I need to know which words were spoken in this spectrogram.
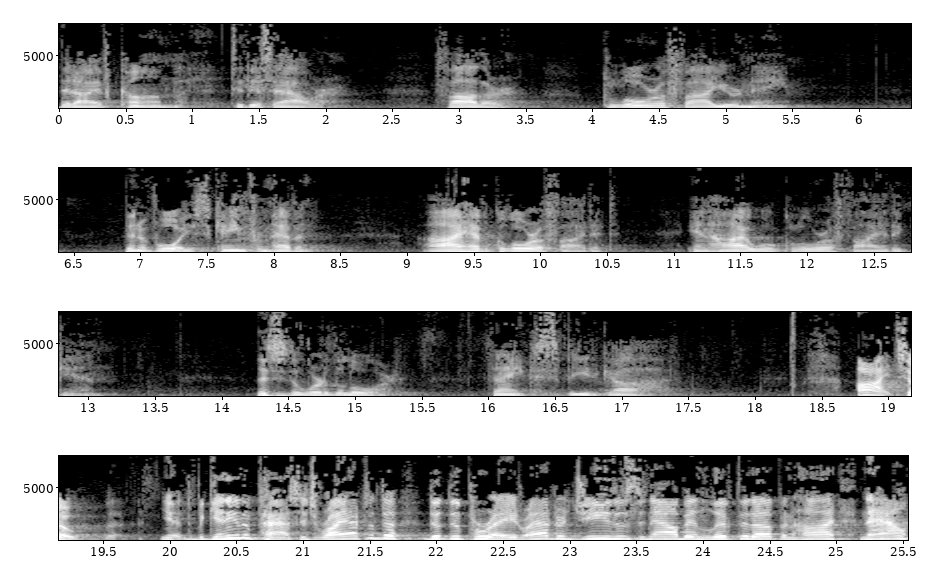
that I have come to this hour. Father, glorify your name. Then a voice came from heaven. I have glorified it, and I will glorify it again. This is the word of the Lord. Thanks be to God. All right, so uh, know, at the beginning of the passage, right after the, the, the, parade, right after Jesus has now been lifted up and high, now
